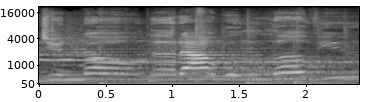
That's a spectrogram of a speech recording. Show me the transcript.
And you know that I will love you.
